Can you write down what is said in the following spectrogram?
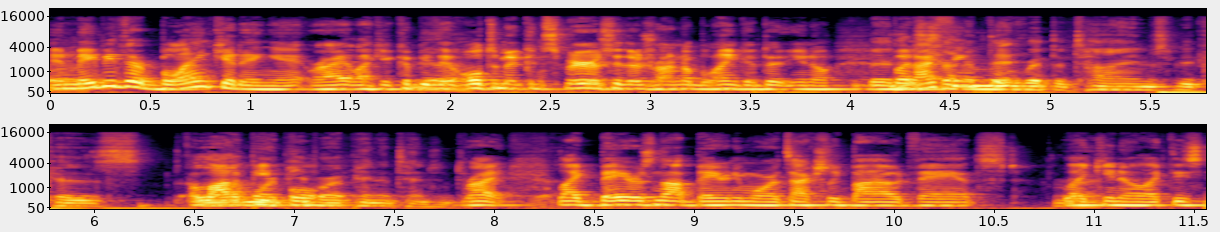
and maybe they're blanketing it right like it could be the ultimate conspiracy they're trying to blanket it you know they're but just i trying think to that move with the times because a, lot lot, of more people- people are paying attention to it. Right. Like Bayer's not Bayer anymore. It's actually BioAdvanced. Like, you know, like these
